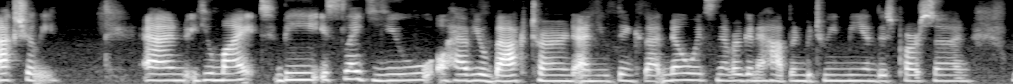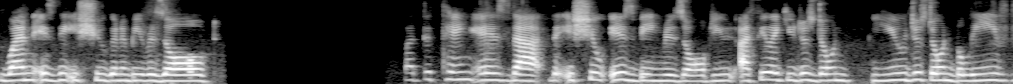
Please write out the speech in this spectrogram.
actually. And you might be, it's like you have your back turned and you think that no, it's never going to happen between me and this person. When is the issue going to be resolved? But the thing is that the issue is being resolved. You i feel like you just don't you just don't believe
